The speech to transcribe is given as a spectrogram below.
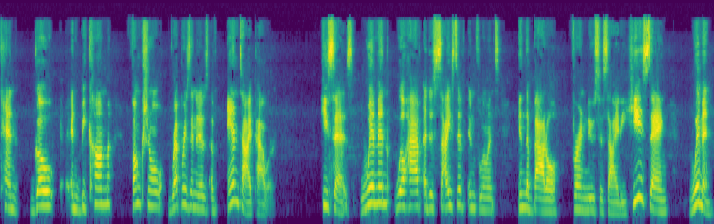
can go and become functional representatives of anti power, he says women will have a decisive influence in the battle for a new society. He's saying, women,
